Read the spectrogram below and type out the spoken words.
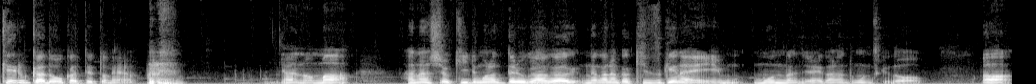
けるかどうかっていうとね、あの、まあ、話を聞いてもらってる側がなかなか気づけないもんなんじゃないかなと思うんですけど、あ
